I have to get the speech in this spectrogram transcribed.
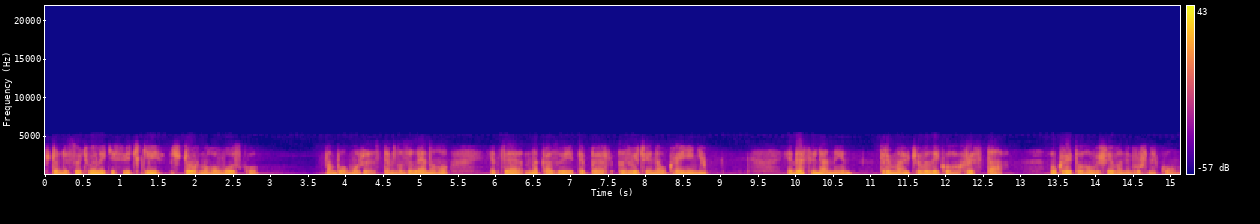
що несуть великі свічки з чорного воску або, може, з темно-зеленого, як це наказує тепер звичай на Україні, іде селянин, тримаючи Великого Христа, укритого вишиваним рушником.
